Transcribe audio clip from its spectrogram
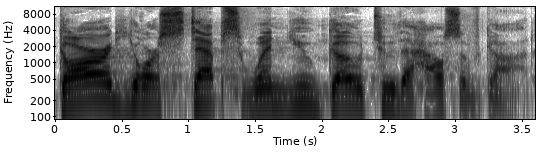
Guard your steps when you go to the house of God.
